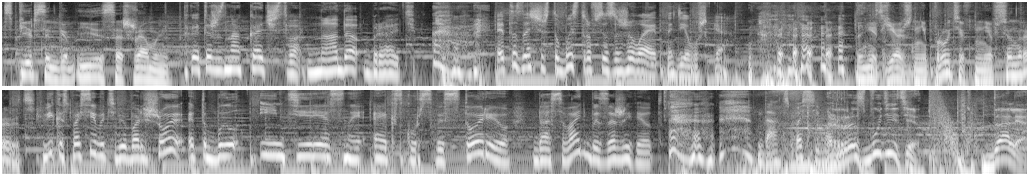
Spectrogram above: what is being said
с пирсингом и со шрамами. Так это же знак качества. Надо брать. Это значит, что быстро все заживает на девушке. Да нет, я же не против, мне все нравится. Вика, спасибо тебе большое. Это был интересный экскурс в историю. До свадьбы заживет. Да, спасибо. Разбудите! Далее!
